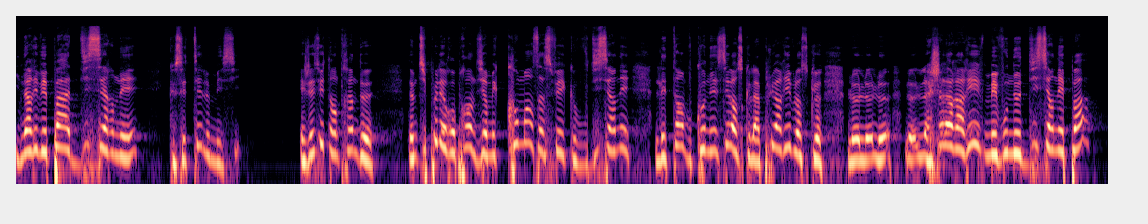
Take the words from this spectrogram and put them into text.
ils n'arrivaient pas à discerner que c'était le Messie. Et Jésus est en train de, d'un petit peu les reprendre, dire mais comment ça se fait que vous discernez les temps, vous connaissez lorsque la pluie arrive, lorsque la chaleur arrive, mais vous ne discernez pas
